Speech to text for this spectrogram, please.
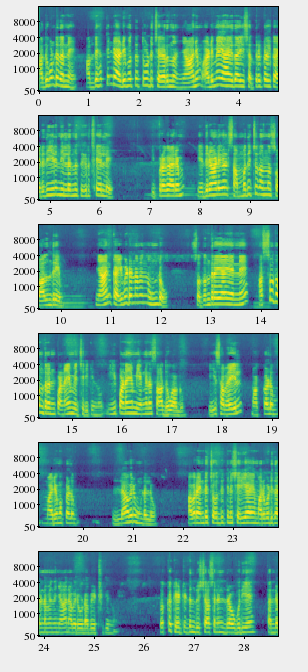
അതുകൊണ്ട് തന്നെ അദ്ദേഹത്തിന്റെ അടിമത്തത്തോട് ചേർന്ന് ഞാനും അടിമയായതായി ശത്രുക്കൾ കരുതിയിരുന്നില്ലെന്ന് തീർച്ചയല്ലേ? ഇപ്രകാരം എതിരാളികൾ സമ്മതിച്ചു തന്ന സ്വാതന്ത്ര്യം ഞാൻ കൈവിടണമെന്നുണ്ടോ? സ്വതന്ത്രയായ എന്നെ അസ്വതന്ത്രൻ പണയം വെച്ചിരിക്കുന്നു. ഈ പണയം എങ്ങനെ സാധുവാകും? ഈ സഭയിൽ മക്കളും മരുമക്കളും എല്ലാവരും ഉണ്ടല്ലോ. അവർ എന്റെ ചോദ്യത്തിന് ശരിയായ മറുപടി തരണമെന്ന് ഞാൻ അവരോട് അപേക്ഷിക്കുന്നു. ഇതൊക്കെ കേട്ടിട്ടും ദുശാസനൻ ദ്രൗപതിയെ തന്റെ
